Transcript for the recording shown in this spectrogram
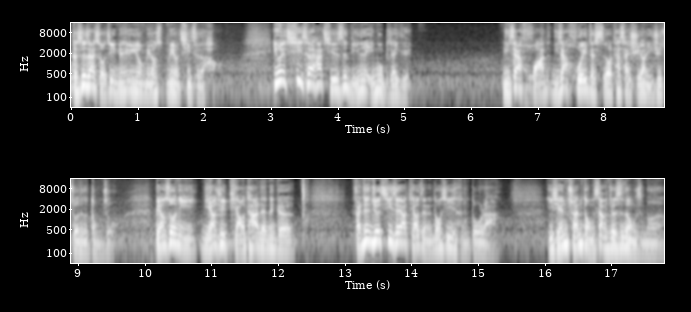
可是，在手机里面运用没有没有汽车好，因为汽车它其实是离那个荧幕比较远，你在滑、你在挥的时候，它才需要你去做那个动作。比方说，你你要去调它的那个，反正就是汽车要调整的东西很多啦。以前传统上就是那种什么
